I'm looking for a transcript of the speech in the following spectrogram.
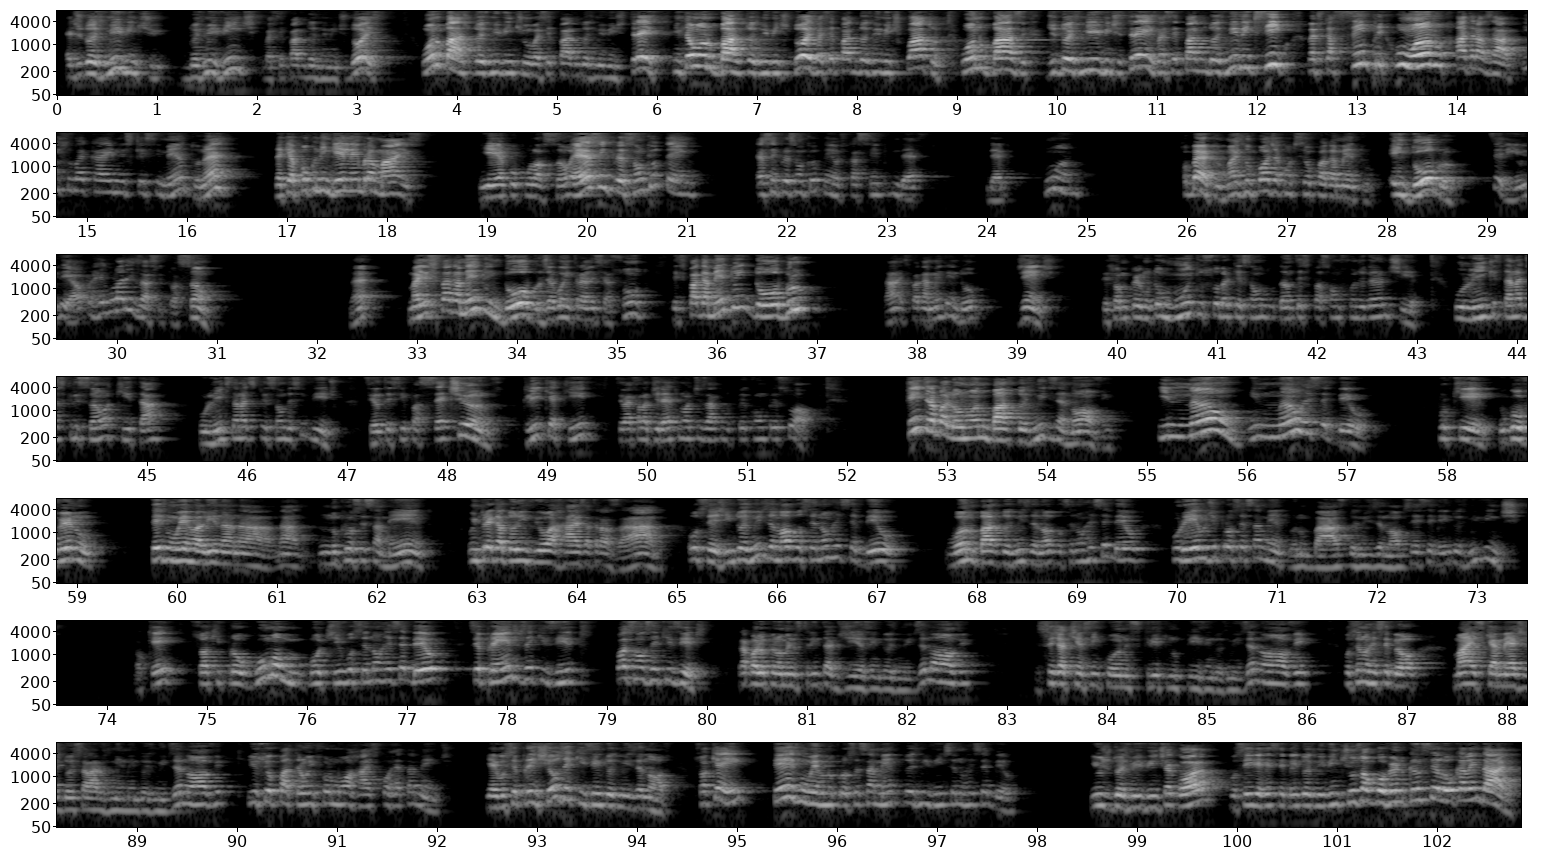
é de 2020, 2020 vai ser pago em 2022, o ano base de 2021 vai ser pago em 2023, então o ano base de 2022 vai ser pago em 2024, o ano base de 2023 vai ser pago em 2025, vai ficar sempre um ano atrasado. Isso vai cair no esquecimento, né? Daqui a pouco ninguém lembra mais. E aí a população, é essa a impressão que eu tenho. Essa é a impressão que eu tenho, vai ficar sempre em débito. Débito. Um ano. Roberto, mas não pode acontecer o pagamento em dobro? Seria o ideal para regularizar a situação. Né? Mas esse pagamento em dobro, já vou entrar nesse assunto, esse pagamento em dobro tá? Esse pagamento em dobro. Gente, o pessoal me perguntou muito sobre a questão da antecipação do fundo de garantia. O link está na descrição aqui, tá? O link está na descrição desse vídeo. Você antecipa sete anos. Clique aqui, você vai falar direto no WhatsApp do, com o pessoal. Quem trabalhou no ano base 2019 e não, e não recebeu, porque o governo teve um erro ali na, na, na, no processamento, o empregador enviou a RAIS atrasado, ou seja, em 2019 você não recebeu, o ano base 2019 você não recebeu por erro de processamento. O ano base 2019 você recebeu em 2020. Ok? Só que por algum motivo você não recebeu, você preenche os requisitos. Quais são os requisitos? Trabalhou pelo menos 30 dias em 2019, você já tinha 5 anos inscrito no PIS em 2019, você não recebeu mais que a média de dois salários mínimos em 2019 e o seu patrão informou a RAIS corretamente. E aí você preencheu os requisitos em 2019. Só que aí teve um erro no processamento, em 2020 você não recebeu. E o de 2020 agora, você iria receber em 2021, só o governo cancelou o calendário.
